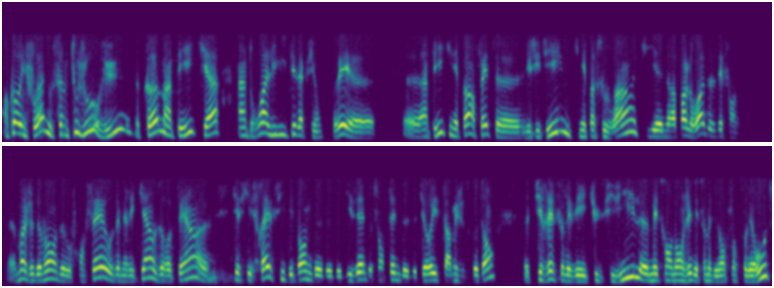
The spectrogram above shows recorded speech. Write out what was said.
encore une fois, nous sommes toujours vus comme un pays qui a un droit limité d'action. Vous savez, euh, euh, un pays qui n'est pas en fait euh, légitime, qui n'est pas souverain, qui euh, n'aura pas le droit de se défendre. Euh, moi, je demande aux Français, aux Américains, aux Européens, euh, qu'est-ce qu'ils feraient si des bandes de, de- de dizaines, de centaines de, de terroristes armés jusqu'aux dents tireraient sur les véhicules civils, mettraient en danger des sommets des enfants sur les routes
